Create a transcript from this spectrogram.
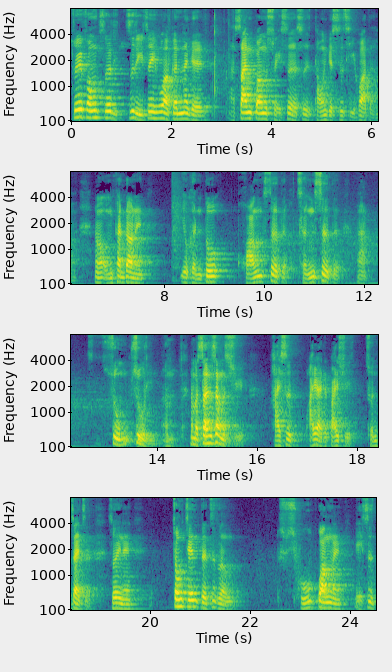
追风之之旅这一幅画跟那个啊山光水色是同一个时期画的哈。那么我们看到呢，有很多黄色的、橙色的啊树树林，嗯，那么山上的雪还是皑皑的白雪存在着，所以呢，中间的这种湖光呢，也是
